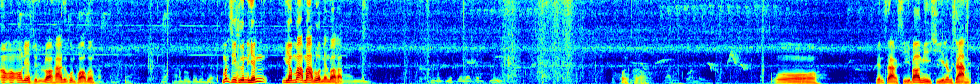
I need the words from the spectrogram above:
เอาเอาเอาเรียกสิลองหาคือคุณพ่อเบิ่งหาเบิ่งไปเรื่อยมันสิขึ้นเห็นเหลี่ยมมากมากรวดแม่นบ่ๆครับอันนี้มันก็เฮ็ดได้แล้วเด้อนี่คนเขาเอาโอ้เห็นสร้างสีบ้ามีฉีน้ำสร้างโ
